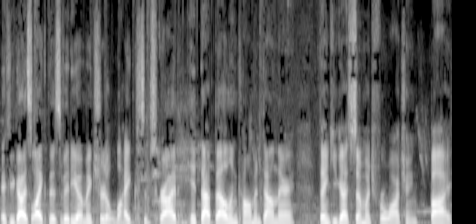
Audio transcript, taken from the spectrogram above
if you guys like this video, make sure to like, subscribe, hit that bell and comment down there. Thank you guys so much for watching. Bye.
